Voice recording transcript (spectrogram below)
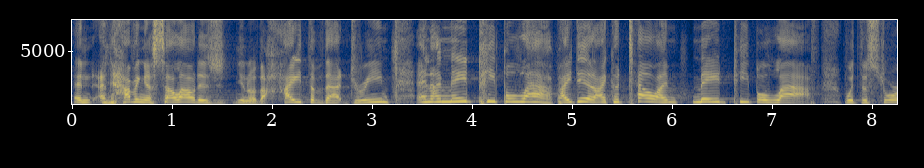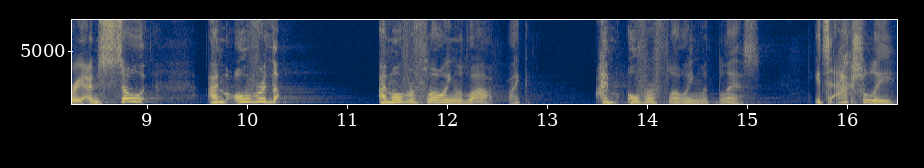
and, and having a sellout is, you know, the height of that dream. And I made people laugh. I did. I could tell I made people laugh with the story. I'm so, I'm over the, I'm overflowing with love. Like, I'm overflowing with bliss. It's actually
